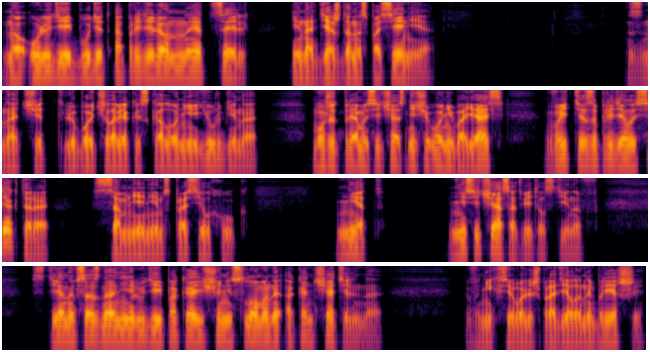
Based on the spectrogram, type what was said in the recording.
но у людей будет определенная цель и надежда на спасение. Значит, любой человек из колонии Юргена может прямо сейчас, ничего не боясь, выйти за пределы сектора? С сомнением спросил Хук. Нет, не сейчас, ответил Стинов. Стены в сознании людей пока еще не сломаны окончательно. В них всего лишь проделаны бреши,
